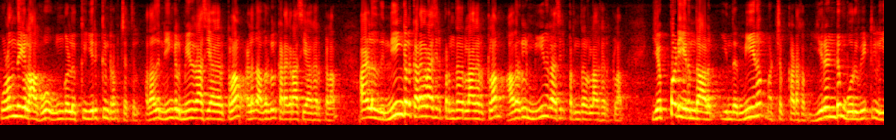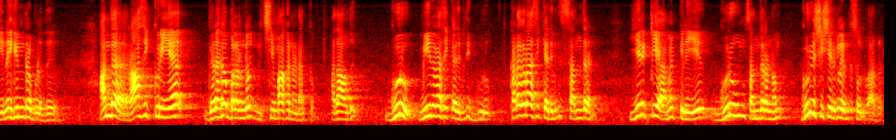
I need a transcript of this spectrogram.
குழந்தைகளாகவோ உங்களுக்கு இருக்கின்ற பட்சத்தில் அதாவது நீங்கள் மீனராசியாக இருக்கலாம் அல்லது அவர்கள் கடகராசியாக இருக்கலாம் அல்லது நீங்கள் கடகராசியில் பிறந்தவர்களாக இருக்கலாம் அவர்கள் மீனராசியில் பிறந்தவர்களாக இருக்கலாம். எப்படி இருந்தாலும் இந்த மீனம் மற்றும் கடகம் இரண்டும் ஒரு வீட்டில் இணைகின்ற பொழுது அந்த ராசிக்குரிய கிரக பலன்கள் நிச்சயமாக நடக்கும். அதாவது குரு மீனராசிக்கு அதிபதி குரு கடகராசிக்கு அதிபதி சந்திரன். இயற்கை அமைப்பிலேயே குருவும் சந்திரனும் குரு சிஷ்யர்கள் என்று சொல்வார்கள்.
